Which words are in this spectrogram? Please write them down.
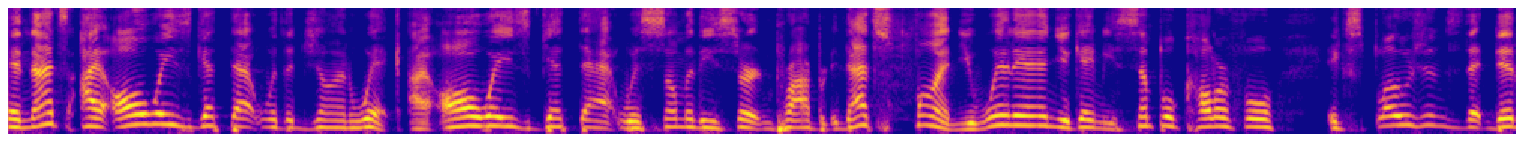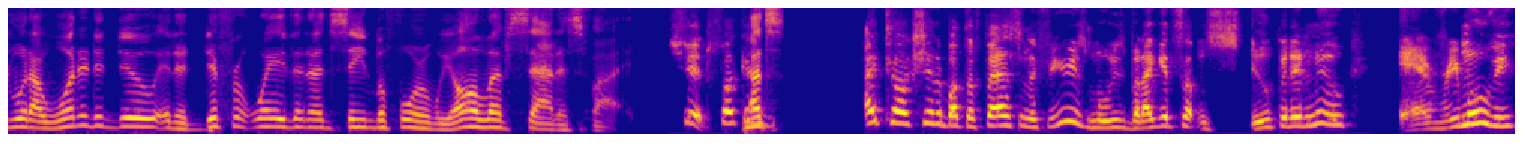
And that's, I always get that with a John Wick. I always get that with some of these certain property. That's fun. You went in, you gave me simple, colorful explosions that did what I wanted to do in a different way than I'd seen before. And we all left satisfied. shit fucking That's, I talk shit about the Fast and the Furious movies, but I get something stupid and new every movie.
